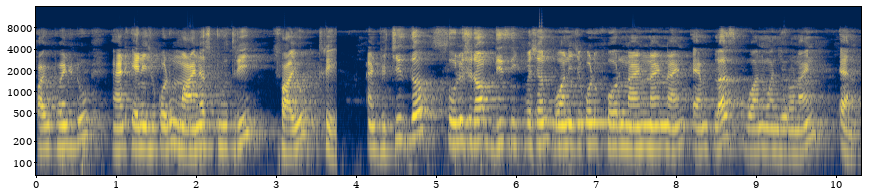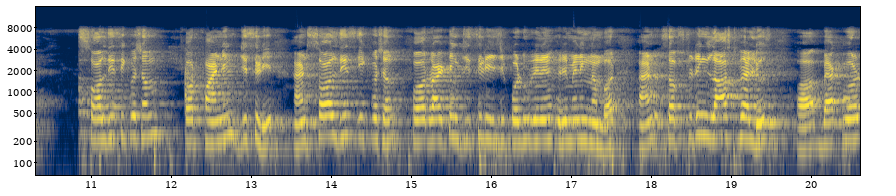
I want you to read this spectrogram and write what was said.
522 and n is equal to minus 2353 and which is the solution of this equation? 1 is equal to 4999 m plus 1109 n solve this equation for finding GCD and solve this equation for writing GCD is equal to remaining number and substituting last values uh, backward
